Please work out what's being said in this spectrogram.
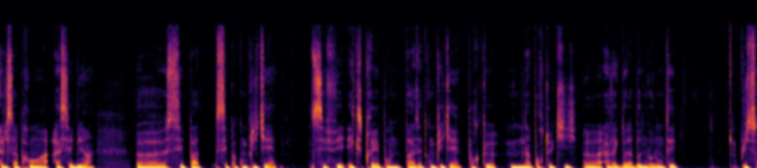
elle s'apprend assez bien. c'est pas pas compliqué. C'est fait exprès pour ne pas être compliqué, pour que n'importe qui, avec de la bonne volonté, puisse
